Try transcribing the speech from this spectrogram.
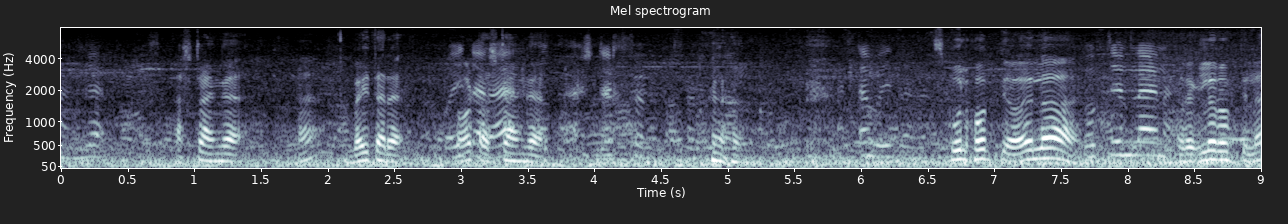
ಹಂಗೆ. ಅಷ್ಟ ಹಂಗ. ಹಾಂ? ಬೈತಾರೆ. ಒಟ್ಟು ಅಷ್ಟ ಹಂಗ. ಅಷ್ಟೇ ಸರ್ ಅಷ್ಟ ಬೈತಾರೆ ಸ್ಕೂಲ್ಗೆ ಹೋಗ್ತೀವ ಇಲ್ಲ? ಹೋಗ್ತೀನಿಲ್ಲ ರೆಗ್ಯುಲರ್ ಹೋಗ್ತಿಲ್ಲ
